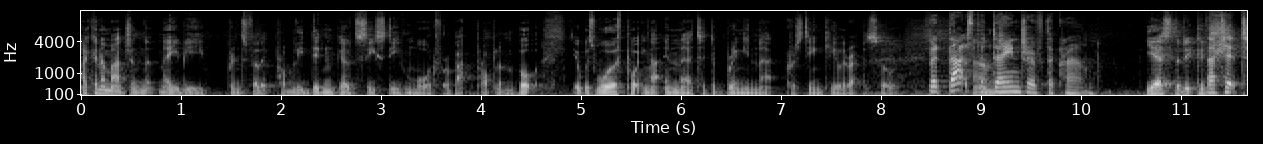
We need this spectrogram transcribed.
I can imagine that maybe Prince Philip probably didn't go to see Stephen Ward for a back problem, but it was worth putting that in there to, to bring in that Christine Keeler episode. But that's the danger of the crown. Yes, that it could. that sh- it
